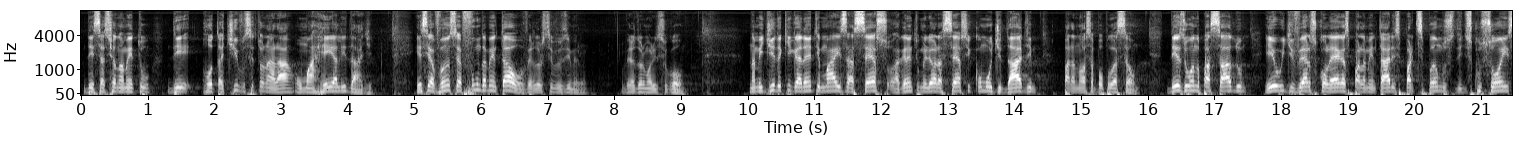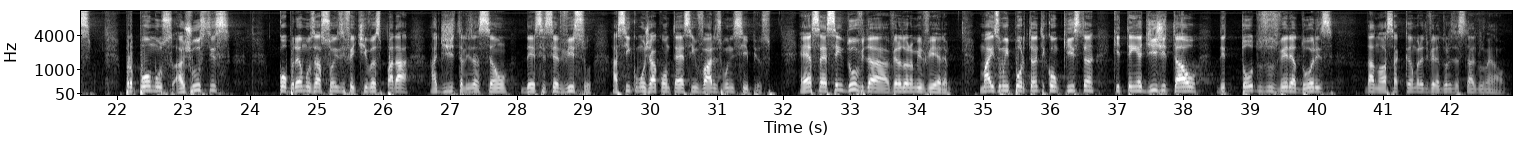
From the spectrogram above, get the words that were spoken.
de estacionamento de rotativo se tornará uma realidade. Esse avanço é fundamental, vereador Silvio Zimmer, vereador Maurício Gol, na medida que garante mais acesso, garante o melhor acesso e comodidade para a nossa população. Desde o ano passado, eu e diversos colegas parlamentares participamos de discussões, propomos ajustes, cobramos ações efetivas para a digitalização desse serviço, assim como já acontece em vários municípios. Essa é, sem dúvida, vereadora Mir Vieira, mais uma importante conquista que tem a digital de todos os vereadores da nossa Câmara de Vereadores da cidade de Blumenau.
